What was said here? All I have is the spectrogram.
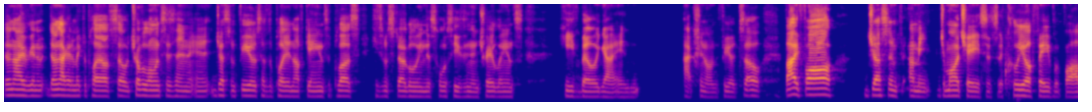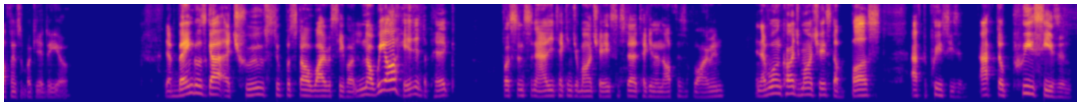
They're not even gonna. They're not gonna make the playoffs. So Trevor Lawrence is in, and Justin Fields hasn't played enough games. Plus, he's been struggling this whole season. And Trey Lance, he's barely gotten action on the field. So by far, Justin. I mean, Ja'Marr Chase is a clear favorite for offensive rookie of the year. The Bengals got a true superstar wide receiver. You know, we all hated the pick for Cincinnati taking Ja'Marr Chase instead of taking an offensive lineman, and everyone called Ja'Marr Chase the bust after preseason. After preseason.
